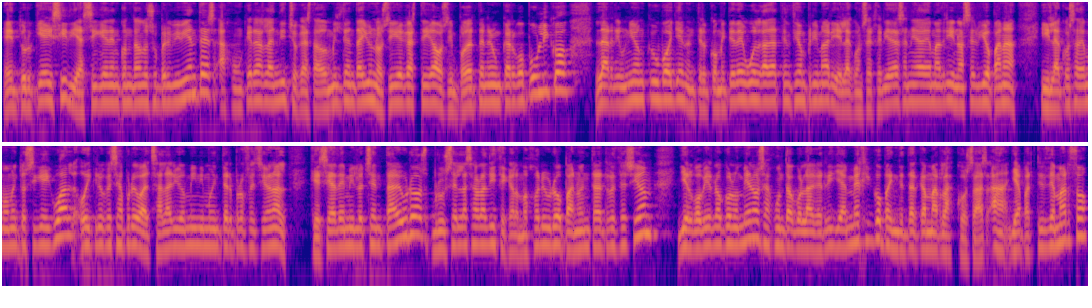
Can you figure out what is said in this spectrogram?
En Turquía y Siria siguen encontrando supervivientes, a Junqueras le han dicho que hasta 2031 sigue castigado sin poder tener un cargo público. La reunión que hubo ayer entre el Comité de Huelga de Atención Primaria y la Consejería de Sanidad de Madrid no ha servido para nada y la cosa de momento sigue igual. Hoy creo que se aprueba el salario mínimo interprofesional que sea de 1.080 euros. Bruselas ahora dice que a lo mejor Europa no entra en recesión y el gobierno colombiano se ha juntado con la guerrilla en México para intentar calmar las cosas. Ah, y a partir de marzo,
